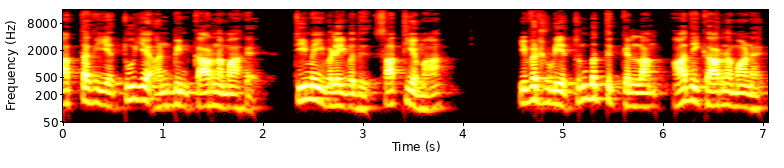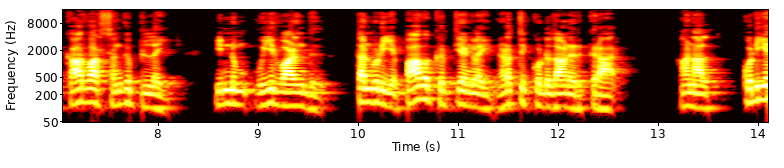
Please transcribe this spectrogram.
அத்தகைய தூய அன்பின் காரணமாக தீமை விளைவது சாத்தியமா? இவர்களுடைய துன்பத்துக்கெல்லாம் ஆதி காரணமான கார்வார் சங்குப்பிள்ளை இன்னும் உயிர் வாழ்ந்து தன்னுடைய பாவ கிருத்தியங்களை நடத்தி கொண்டுதான் இருக்கிறார். ஆனால் கொடிய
